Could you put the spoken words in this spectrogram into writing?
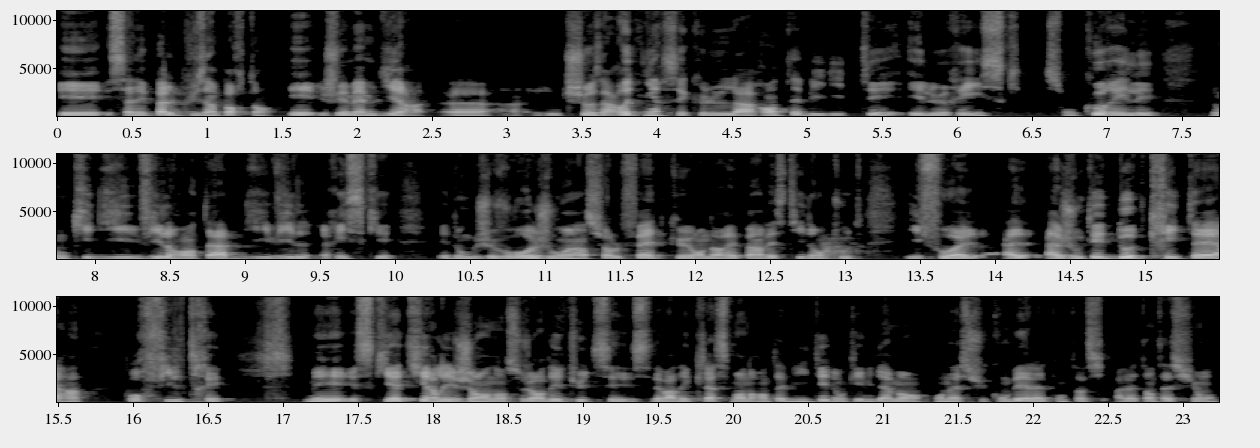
et ça n'est pas le plus important. Et je vais même dire euh, une chose à retenir, c'est que la rentabilité et le risque sont corrélés. Donc, qui dit ville rentable dit ville risquée. Et donc, je vous rejoins sur le fait qu'on n'aurait pas investi dans toutes. Il faut ajouter d'autres critères pour filtrer. Mais ce qui attire les gens dans ce genre d'études, c'est d'avoir des classements de rentabilité. Donc, évidemment, on a succombé à la, à la tentation.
